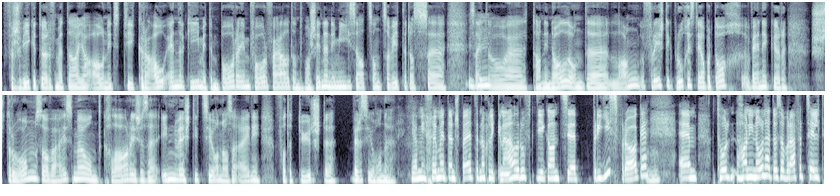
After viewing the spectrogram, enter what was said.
verschwiegen dürfen wir da ja auch nicht die Grauenergie mit dem Bohren im Vorfeld und Maschinen im Einsatz und so weiter. Das äh, mhm. sagt auch äh, Tani Noll und äh, langfristig braucht es aber doch weniger Strom, so weiß man und klar ist es eine Investition, also eine von der teuersten Versionen. Ja, wir kommen dann später noch ein bisschen genauer auf die ganzen Preisfragen. Mhm. Ähm, Hanni Noll hat uns aber auch erzählt,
